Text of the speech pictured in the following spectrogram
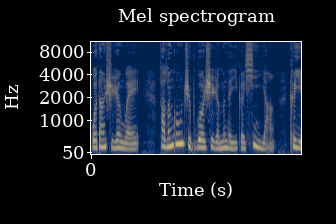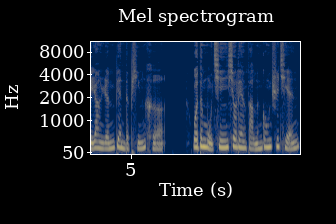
我当时认为，法轮功只不过是人们的一个信仰，可以让人变得平和。我的母亲修炼法轮功之前，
